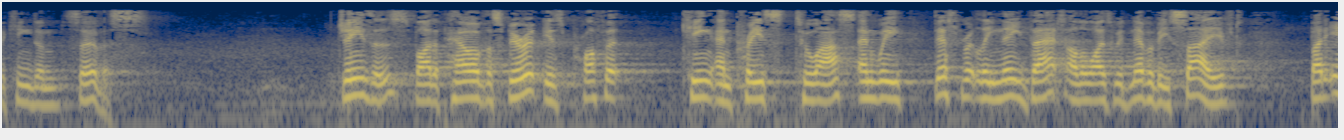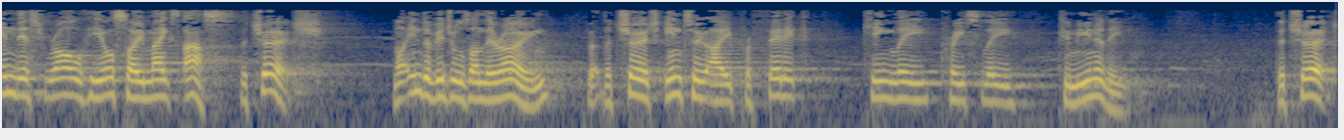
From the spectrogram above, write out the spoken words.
for kingdom service. Jesus, by the power of the Spirit, is prophet, king and priest to us, and we desperately need that, otherwise we'd never be saved. But in this role, he also makes us, the church, not individuals on their own, but the church into a prophetic, kingly, priestly community. The church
